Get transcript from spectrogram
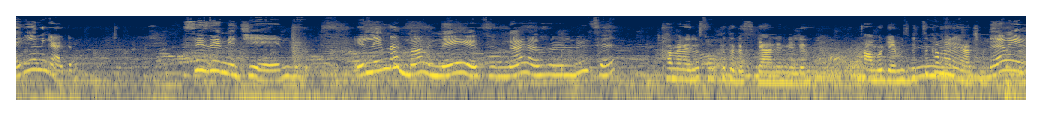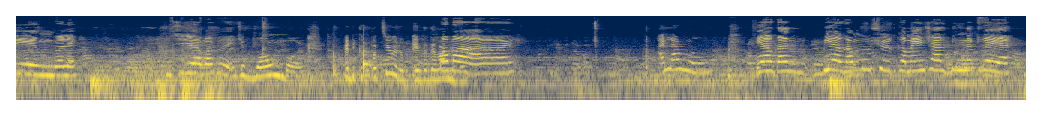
Yeni geldim. Sizin için elimden mavi ne yesin nereden söylüyorsa kamerayla sohbet edesi geldi Nil'in. Hamburgerimiz bitti kamerayı açmak Ne istedi. bileyim böyle içine bakma içi bomboş. Hadi kapatıyorum. Evde devam Bye edelim. bye. I love you. Birazdan, birazdan buluşuruz. Kamerayı çaldırmak üzere.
